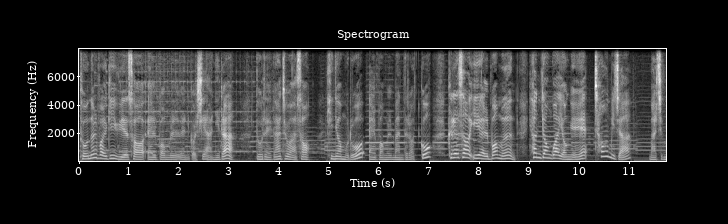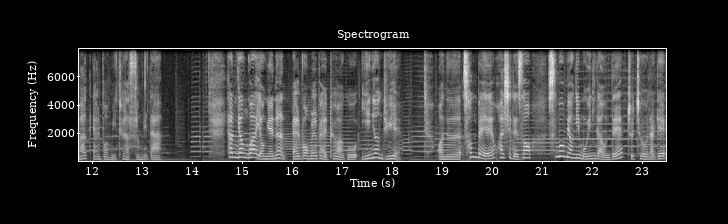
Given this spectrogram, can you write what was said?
돈을 벌기 위해서 앨범을 낸 것이 아니라 노래가 좋아서 기념으로 앨범을 만들었고 그래서 이 앨범은 현경과 영애의 처음이자 마지막 앨범이 되었습니다. 현경과 영애는 앨범을 발표하고 2년 뒤에 어느 선배의 화실에서 20명이 모인 가운데 조촐하게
